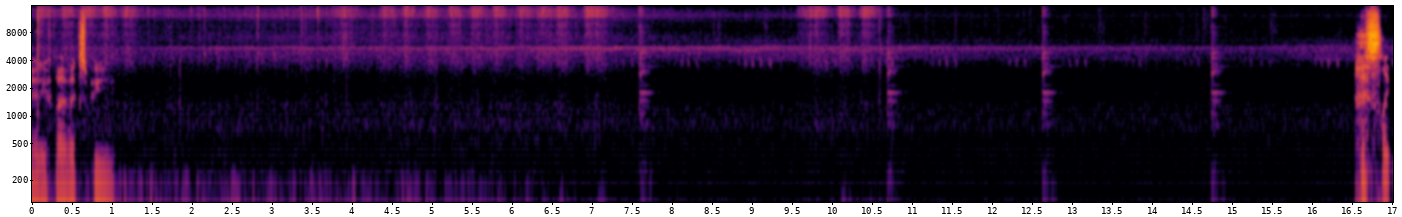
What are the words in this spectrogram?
85 XP. It's like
